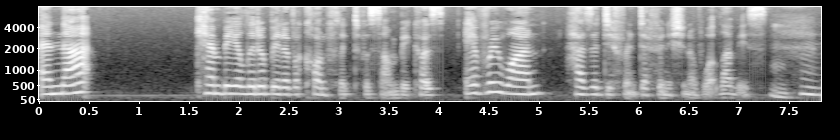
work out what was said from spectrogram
And that can be a little bit of a conflict for some because everyone has a different definition of what love is. Mm. Hmm.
